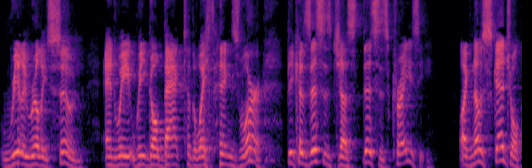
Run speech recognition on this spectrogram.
really, really soon, and we we go back to the way things were because this is just this is crazy. Like no schedule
